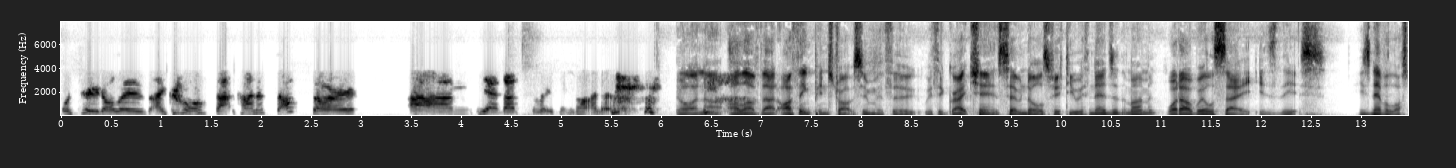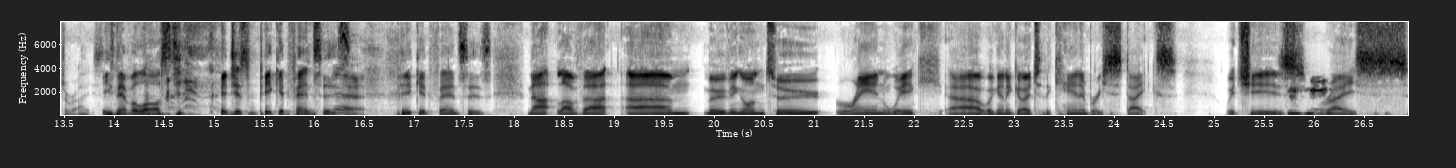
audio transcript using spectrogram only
or two dollars. I go off that kind of stuff. So um, yeah, that's the reason behind it. Oh no, I love that. I think Pinstripe's in with a with a great chance. Seven dollars fifty with Neds at the moment. What I will say is this he's never lost a race. He's never lost. Just picket fences. Yeah. Picket fences. Nah, love that. Um, moving on to Randwick, uh, we're going to go to the Canterbury Stakes, which is Mm-hmm. race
